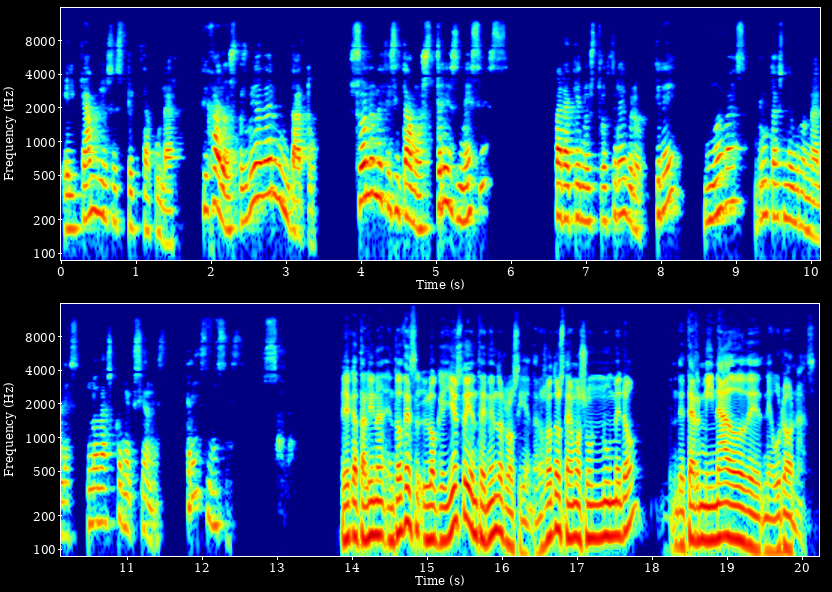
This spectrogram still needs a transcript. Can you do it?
el cambio es espectacular. Fijaros, os voy a dar un dato. Solo necesitamos tres meses para que nuestro cerebro cree nuevas rutas neuronales, nuevas conexiones. Tres meses solo. Oye, Catalina, entonces lo que yo estoy entendiendo es lo siguiente. Nosotros tenemos un número determinado de neuronas.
